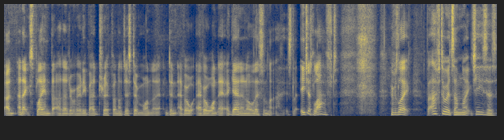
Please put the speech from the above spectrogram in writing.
And, and explained that I'd had a really bad trip and I just didn't want it, didn't ever ever want it again and all this and like, like, he just laughed. It was like, but afterwards I'm like, Jesus.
